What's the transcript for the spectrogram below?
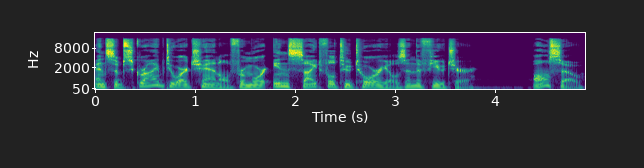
and subscribe to our channel for more insightful tutorials in the future. Also,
